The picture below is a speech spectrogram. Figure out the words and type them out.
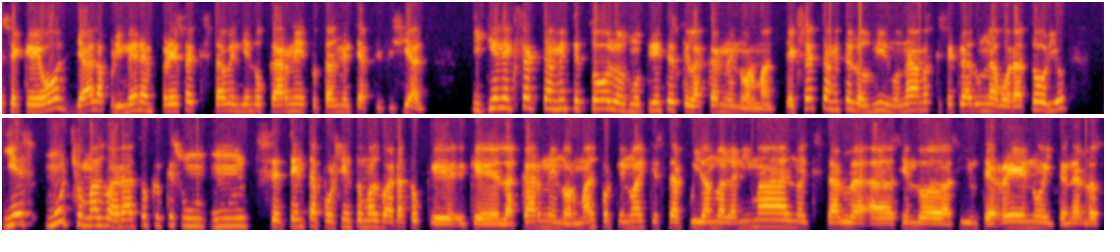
se creó ya la primera empresa que está vendiendo carne totalmente artificial y tiene exactamente todos los nutrientes que la carne normal, exactamente los mismos, nada más que se crea de un laboratorio y es mucho más barato, creo que es un, un 70% más barato que, que, la carne normal, porque no hay que estar cuidando al animal, no hay que estar haciendo así un terreno y tener los,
